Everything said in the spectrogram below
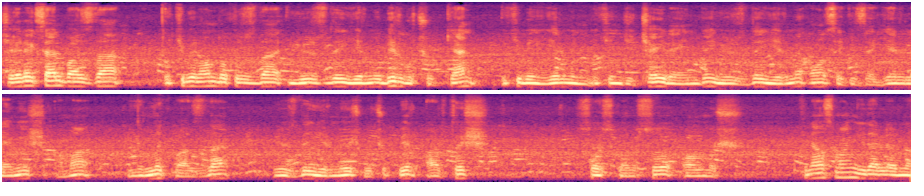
Çeyreksel bazda 2019'da yüzde 21 buçukken 2020'nin ikinci çeyreğinde yüzde 20-18'e gerilemiş ama yıllık bazda yüzde 23 buçuk bir artış söz konusu olmuş. Finansman giderlerine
